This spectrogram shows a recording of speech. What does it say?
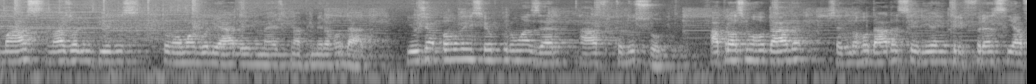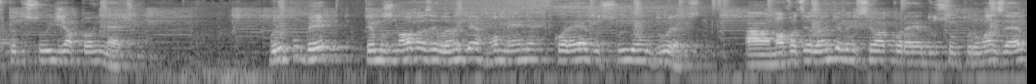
mas nas Olimpíadas tomou uma goleada aí do México na primeira rodada e o Japão venceu por 1 a 0 a África do Sul. A próxima rodada, segunda rodada, seria entre França e África do Sul e Japão e México. Grupo B, temos Nova Zelândia, Romênia, Coreia do Sul e Honduras. A Nova Zelândia venceu a Coreia do Sul por 1 a 0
